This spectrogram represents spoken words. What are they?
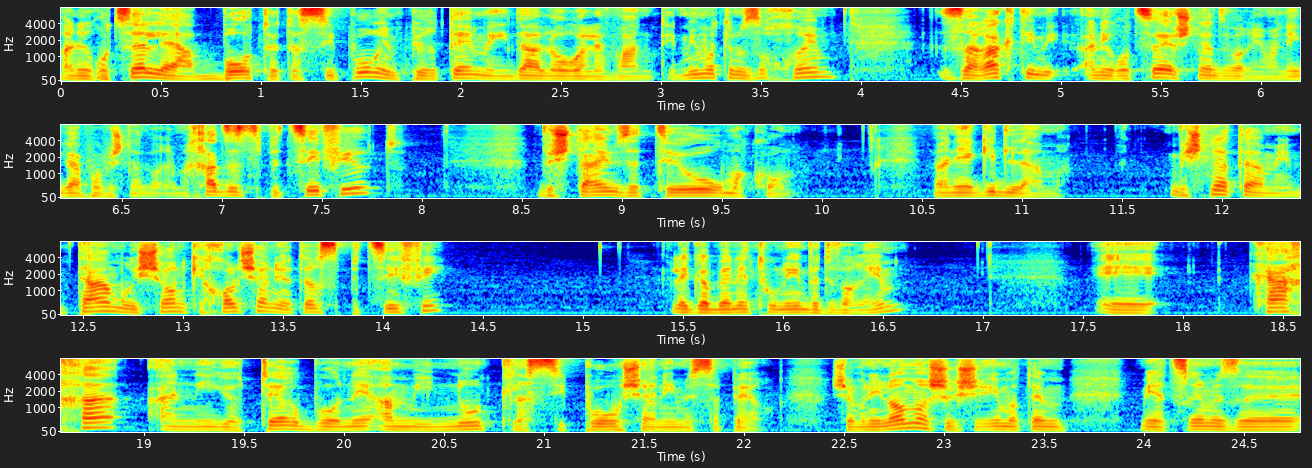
אני רוצה לעבות את הסיפור עם פרטי מידע לא רלוונטיים. אם אתם זוכרים, זרקתי, אני רוצה שני דברים, אני אגע פה בשני דברים. אחד זה ספציפיות, ושתיים זה תיאור מקום. ואני אגיד למה. משני טעמים. טעם ראשון, ככל שאני יותר ספציפי לגבי נתונים ודברים, אה, ככה אני יותר בונה אמינות לסיפור שאני מספר. עכשיו, אני לא אומר שאם אתם מייצרים איזה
